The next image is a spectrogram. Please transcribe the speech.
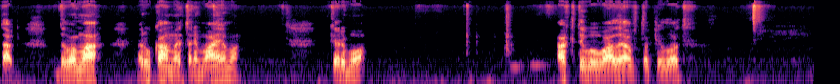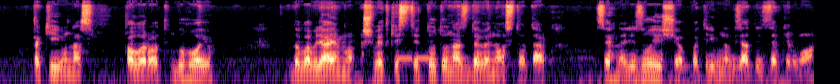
Так, двома руками тримаємо кермо. Активували автопілот. Такий у нас поворот дугою. Додаємо швидкості. Тут у нас 90, так. Сигналізує, що потрібно взятись за кермо.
